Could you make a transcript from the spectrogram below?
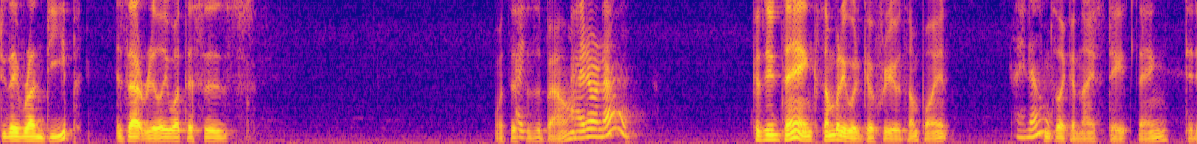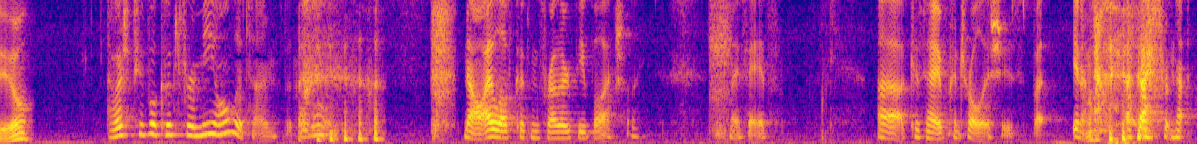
Do they run deep? Is that really what this is? What this I- is about? I don't know. Because you'd think somebody would cook for you at some point. I know. Seems like a nice date thing to do. I wish people cooked for me all the time, but they don't. no, I love cooking for other people. Actually, it's my fave. Uh, because I have control issues, but you know, aside from that,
